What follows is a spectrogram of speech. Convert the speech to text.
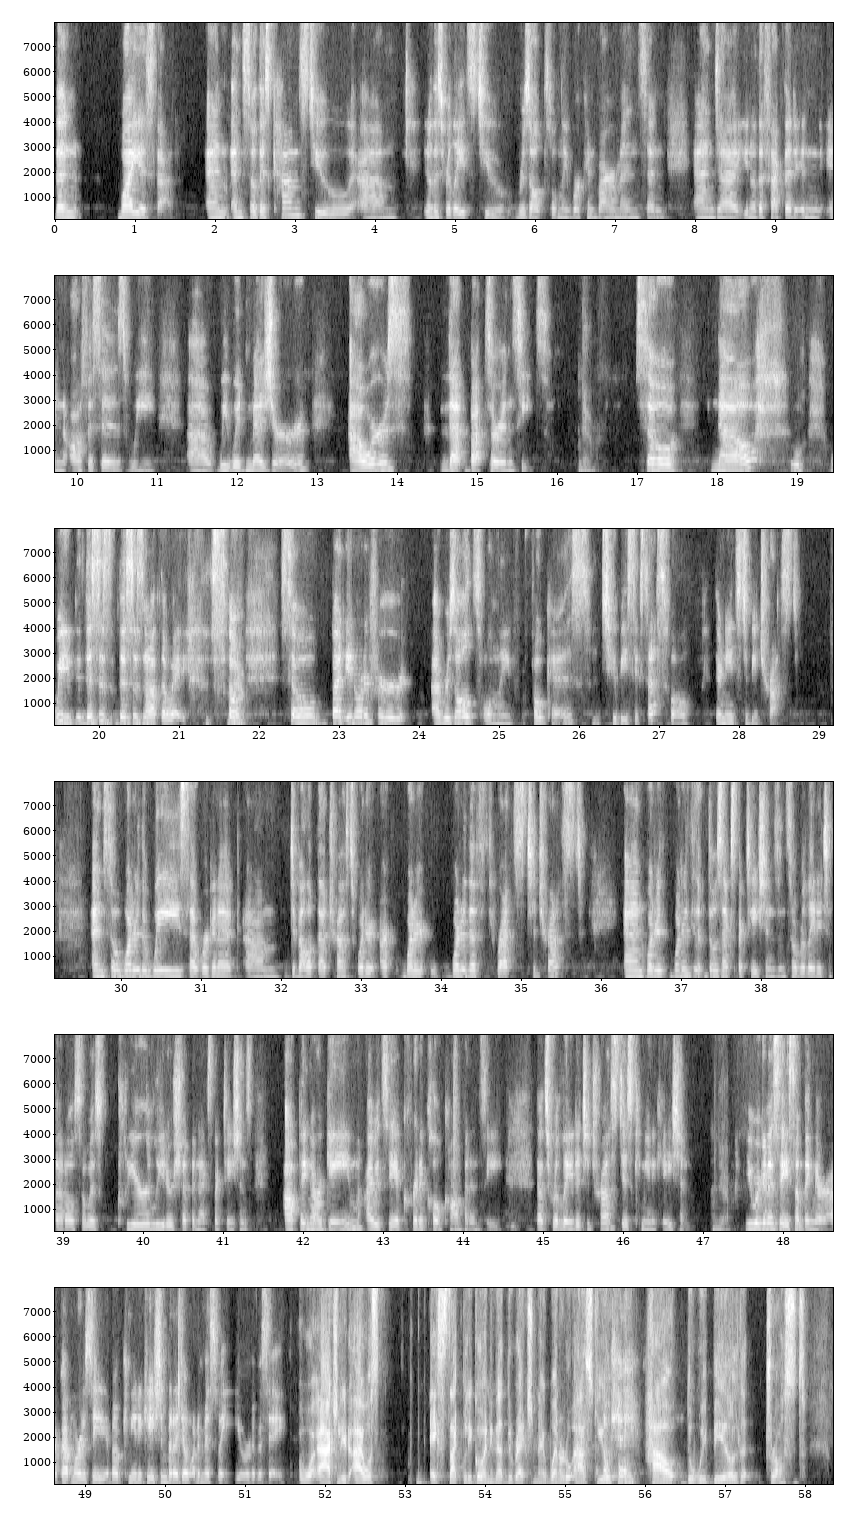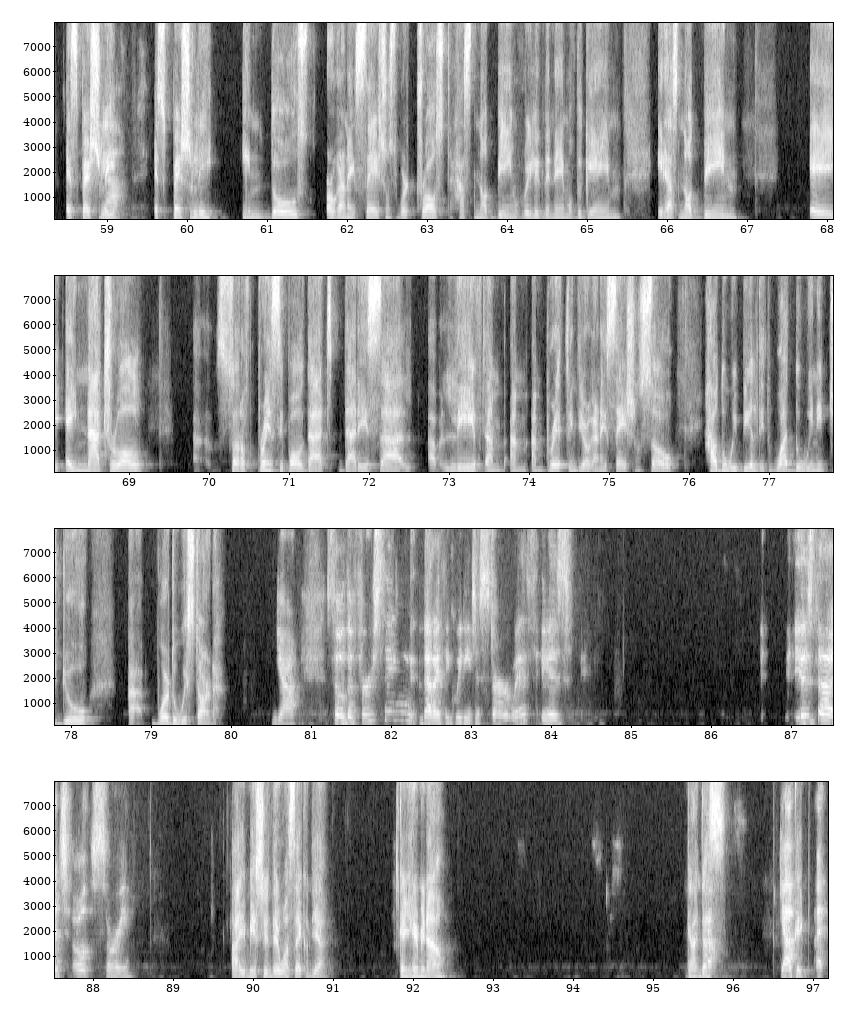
then why is that? And and so this comes to um, you know this relates to results only work environments and and uh, you know the fact that in in offices we uh, we would measure hours that butts are in seats. Yeah. So now we this is this is not the way. So yeah. so but in order for a results only focus to be successful there needs to be trust. And so what are the ways that we're going to um, develop that trust? What are, are, what are what are the threats to trust? And what are what are the, those expectations? And so related to that also is clear leadership and expectations. Upping our game i would say a critical competency that's related to trust is communication Yeah. You were going to say something there. I've got more to say about communication, but I don't want to miss what you were going to say. Well, actually, I was exactly going in that direction. I wanted to ask you okay. how do we build trust, especially yeah. especially in those organizations where trust has not been really the name of the game. It has not been a, a natural uh, sort of principle that that is uh, uh, lived and, and, and, breathed in the organization. So, how do we build it? What do we need to do? Uh, where do we start? Yeah. So the first thing that I think we need to start with is is that oh sorry. I missed you in there one second. Yeah. Can you hear me now? Candace? Yeah. Okay. I,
